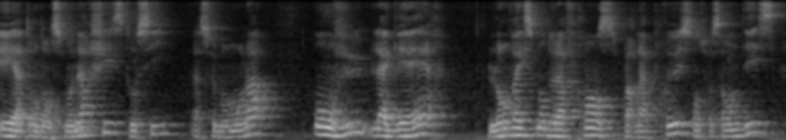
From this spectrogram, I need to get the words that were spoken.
et à tendance monarchiste aussi, à ce moment-là, ont vu la guerre l'envahissement de la France par la Prusse en 70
